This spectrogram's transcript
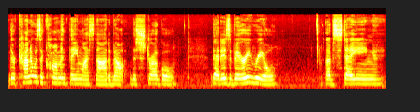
there kind of was a common theme last night about the struggle that is very real of staying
